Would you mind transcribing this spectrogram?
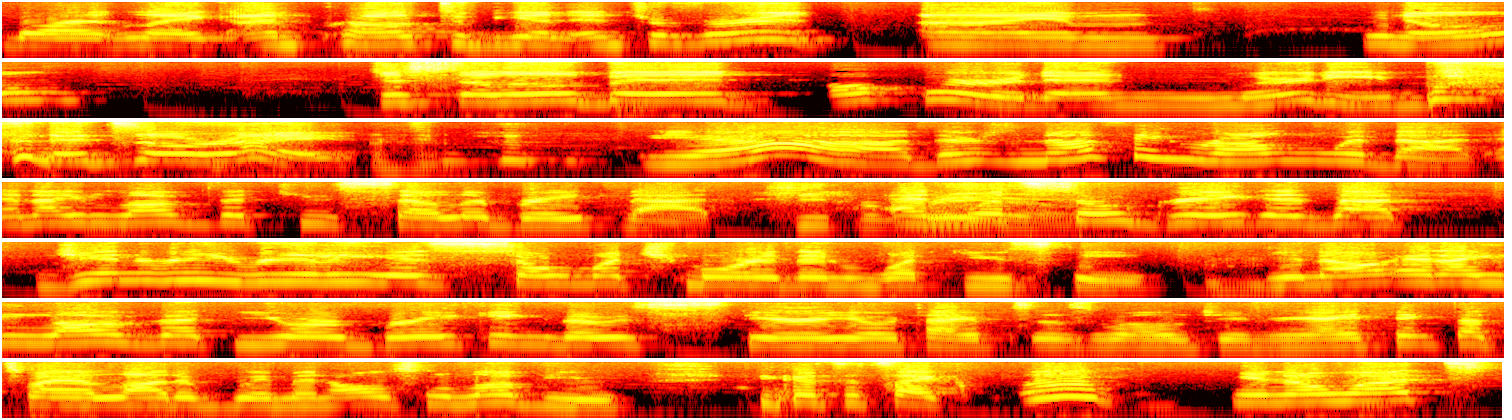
But like I'm proud to be an introvert. I'm, you know, just a little bit awkward and nerdy, but it's all right. Yeah, there's nothing wrong with that. And I love that you celebrate that. Keep it and real. what's so great is that Jinri really is so much more than what you see. Mm-hmm. You know, and I love that you're breaking those stereotypes as well, Jinri. I think that's why a lot of women also love you because it's like, mm, you know what?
